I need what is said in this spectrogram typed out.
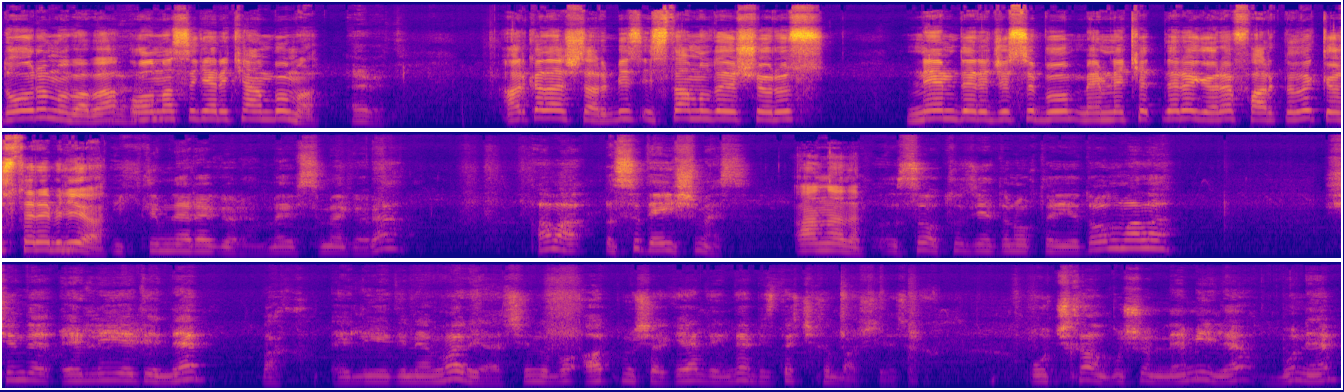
doğru mu baba? Hı hı. Olması gereken bu mu? Evet. Arkadaşlar biz İstanbul'da yaşıyoruz. Nem derecesi bu memleketlere göre farklılık gösterebiliyor. İklimlere göre, mevsime göre. Ama ısı değişmez. Anladım. Isı 37.7 olmalı. Şimdi 57 nem. Bak 57 nem var ya. Şimdi bu 60'a geldiğinde bizde çıkım başlayacak. O çıkan kuşun nemiyle bu nem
